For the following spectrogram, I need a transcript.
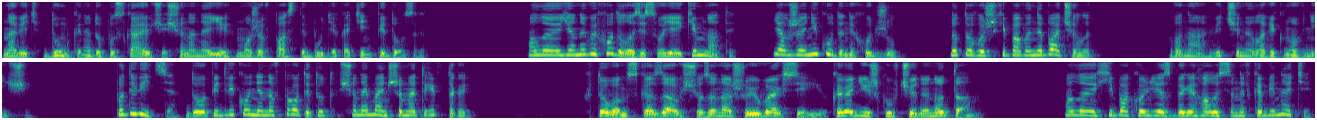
навіть думки не допускаючи, що на неї може впасти будь-яка тінь підозри. Але я не виходила зі своєї кімнати. Я вже нікуди не ходжу. До того ж, хіба ви не бачили? Вона відчинила вікно в ніші. Подивіться, до підвіконня навпроти тут щонайменше метрів три. Хто вам сказав, що за нашою версією крадіжку вчинено там? Але хіба кольє зберігалося не в кабінеті?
